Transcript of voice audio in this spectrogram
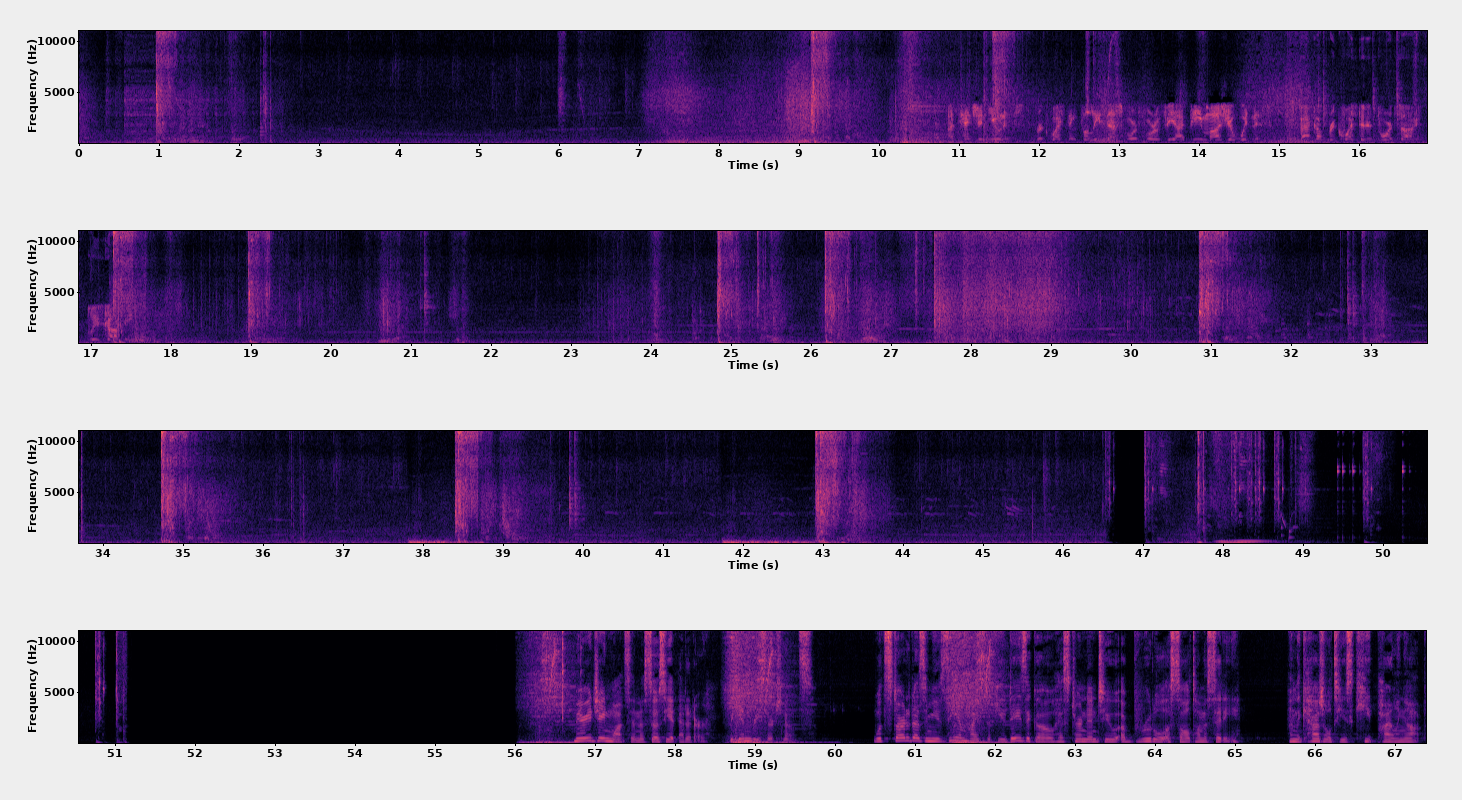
Attention units. Requesting police escort for a VIP Maggia witness. Backup requested at Portside. Please copy. Mary Jane Watson, Associate Editor. Begin research notes. What started as a museum heist a few days ago has turned into a brutal assault on the city. And the casualties keep piling up.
